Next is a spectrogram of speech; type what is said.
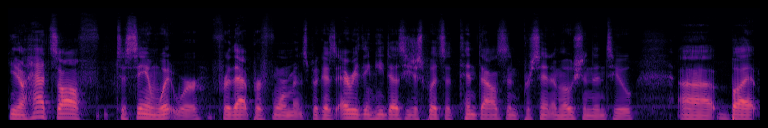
you know, hats off to Sam Witwer for that performance because everything he does, he just puts a ten thousand percent emotion into. Uh, but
